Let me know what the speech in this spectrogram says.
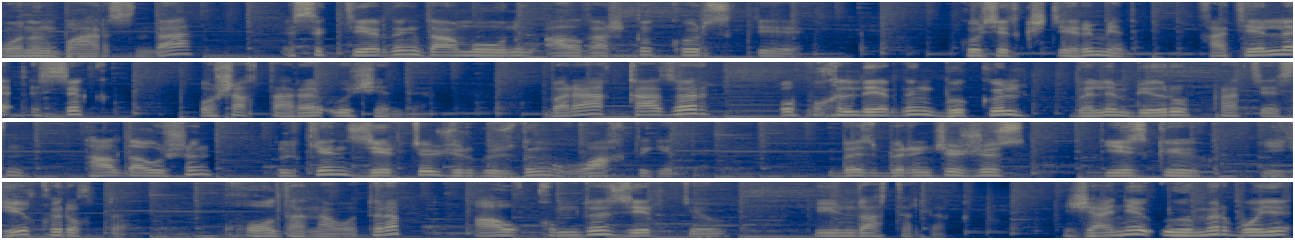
Оның барысында ісіктердің дамуының алғашқы көрсікте көрсеткіштері мен қатерлі ісік ошақтары өлшенді. Бірақ қазір опухольдердің бүкіл білім беру процесін талдау үшін үлкен зерттеу жүргізудің уақыты келді. Біз бірінші жүз ескі еге құйрықты қолдана отырып ауқымды зерттеу ұйымдастырдық. Және өмір бойы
